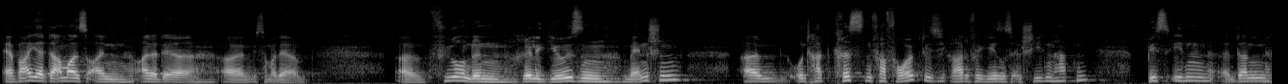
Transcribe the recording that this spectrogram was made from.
Er war ja damals ein, einer der, äh, ich sag mal, der führenden religiösen Menschen ähm, und hat Christen verfolgt, die sich gerade für Jesus entschieden hatten, bis ihn dann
